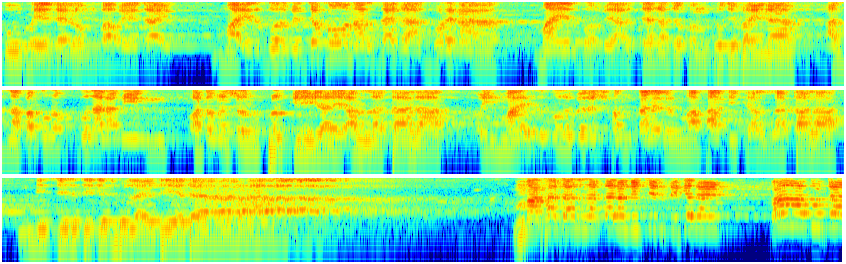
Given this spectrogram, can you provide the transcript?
বুক হয়ে যায়, লম্বা হয়ে যায়, মায়ের গর্ভে যখন আর জায়গা ধরে না, মায়ের গর্ভে আর জায়গা যখন খুঁজে পায় না, আল্লাহ পাক রব্বুল আলামিন অটোমেশন প্রক্রিয়ায় আল্লাহ তাআলা ওই মায়ের গর্ভের সন্তানের মাথা দিকে আল্লাহ তালা নিচের দিকে ঝুলাই দিয়ে দেয় মাথাটা আল্লাহ তাআলা নিচের দিকে দেয় পা দুটা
